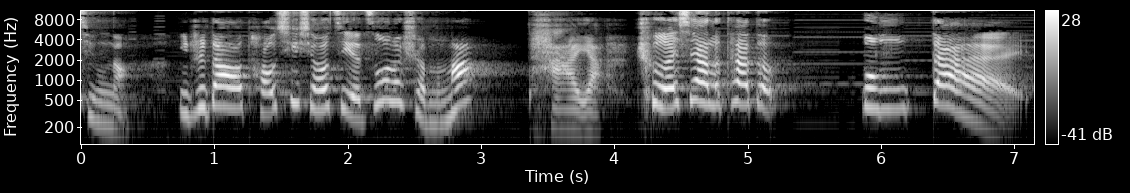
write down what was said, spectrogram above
情呢。你知道淘气小姐做了什么吗？她呀，扯下了他的绷带。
